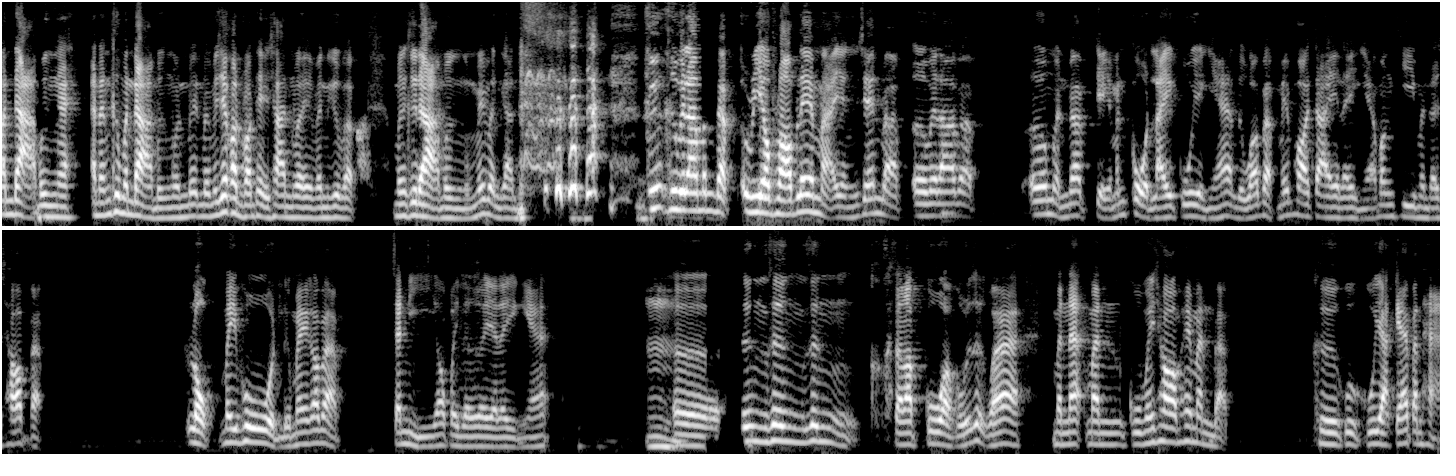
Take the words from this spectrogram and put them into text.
มันด่ามึงไง อันนั้นคือมันด่ามึง มันมันมันไม่ใช่ confrontation เว้ย มันคือแบบ มันคือด่ามึงไม่เหมือนกัน คือคือเวลามันแบบ real problem อะอย่างเช่นแบบ เออเวลาแบบ เออเหมือนแบบเจ๋มันโกรธอะไรกูอย่างเงี้ย หรือว่าแบบไม่พอใจอะไรอย่างเงี้ย บางทีมันจะชอบแบบ หลบไม่พูดหรือไม่ก็แบบ จะหนีออกไปเลยอะไรอย่างเงี้ยอืมเออ ซึ่งซึ่งซึ่งสำหรับกูอะกูรู้สึกว่ามันนะมันกูไม่ชอบให้มันแบบ คือกูกูอยากแก้ปัญหา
